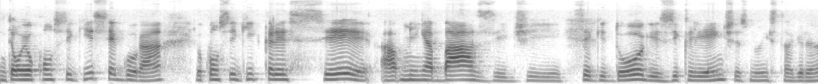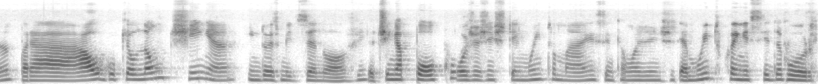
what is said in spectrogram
Então, eu consegui segurar, eu consegui crescer a minha base de seguidores e clientes no Instagram para algo que eu não tinha em 2019. Eu tinha pouco, hoje a gente tem muito mais, então a gente é muito conhecida por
